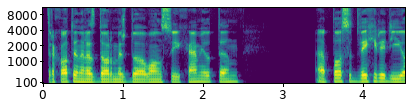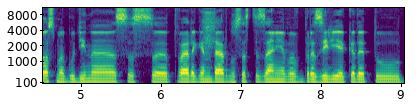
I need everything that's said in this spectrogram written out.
страхотен раздор между Алонсо и Хамилтън. А после 2008 година с това легендарно състезание в Бразилия, където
